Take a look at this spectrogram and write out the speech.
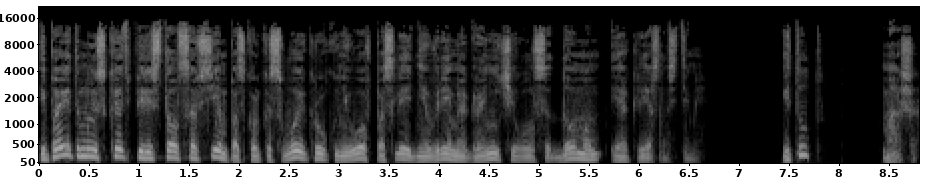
И поэтому искать перестал совсем, поскольку свой круг у него в последнее время ограничивался домом и окрестностями. И тут Маша.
